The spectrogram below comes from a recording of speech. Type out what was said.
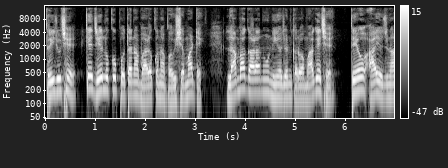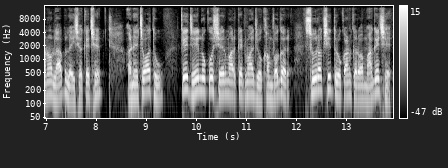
ત્રીજું છે કે જે લોકો પોતાના બાળકોના ભવિષ્ય માટે લાંબા ગાળાનું નિયોજન કરવા માગે છે, તેઓ આ યોજનાનો લાભ લઈ શકે છે. અને ચોથું કે જે લોકો શેર માર્કેટમાં જોખમ વગર સુરક્ષિત રોકાણ કરવા માગે છે,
